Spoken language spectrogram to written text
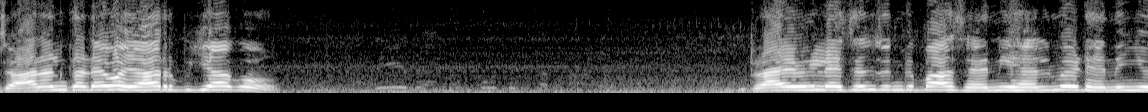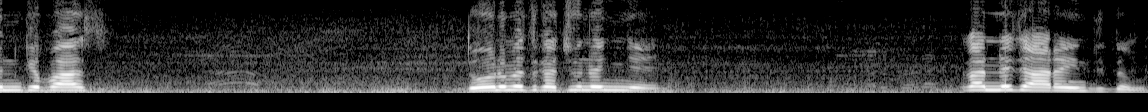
चालन कटेगा यार रुपया को। ड्राइविंग लाइसेंस उनके पास है नहीं, हेलमेट है नहीं उनके पास। दोनों में तो कछु नहीं है। करने जा रही थी तुम।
